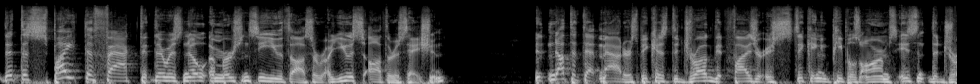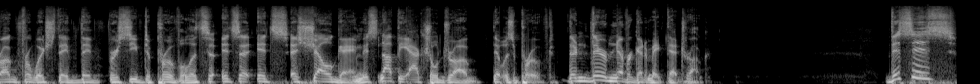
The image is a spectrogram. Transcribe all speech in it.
that despite the fact that there was no emergency youth author, use authorization, not that that matters because the drug that Pfizer is sticking in people's arms isn't the drug for which they've they've received approval. It's a, it's a it's a shell game. It's not the actual drug that was approved. They're they're never going to make that drug. This is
